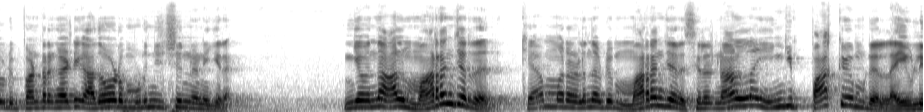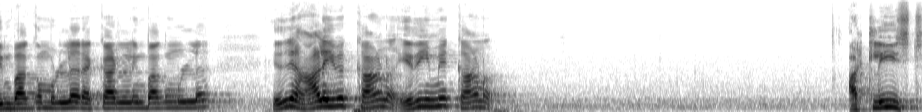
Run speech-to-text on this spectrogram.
அப்படி பண்ணுறங்காட்டி அதோட முடிஞ்சிச்சுன்னு நினைக்கிறேன். இங்கே வந்து ஆள் மறைஞ்சிடுறாரு. கேமராலேருந்து அப்படியே மறைஞ்சாரு சில நாள்லாம் எங்கேயும் பார்க்கவே முடியல. லைவ்லையும் பார்க்க முடியல ரெக்கார்ட்லையும் பார்க்க முடியல. எதுலையும் ஆளையவே காணும். எதையுமே காணும். அட்லீஸ்ட்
